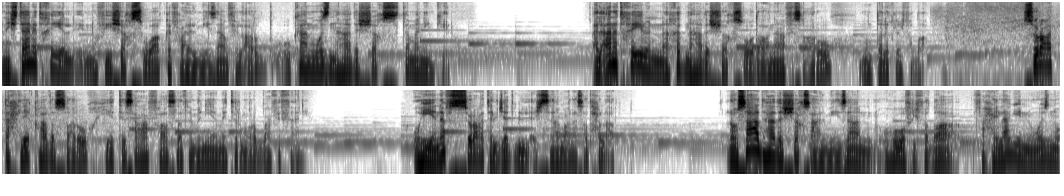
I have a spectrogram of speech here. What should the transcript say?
أينشتاين تخيل إنه في شخص واقف على الميزان في الأرض وكان وزن هذا الشخص 80 كيلو. الآن تخيلوا أن أخذنا هذا الشخص ووضعناه في صاروخ منطلق للفضاء. سرعة تحليق هذا الصاروخ هي 9.8 متر مربع في الثانية. وهي نفس سرعة الجذب للأجسام على سطح الأرض. لو صعد هذا الشخص على الميزان وهو في الفضاء فحيلاقي أنه وزنه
